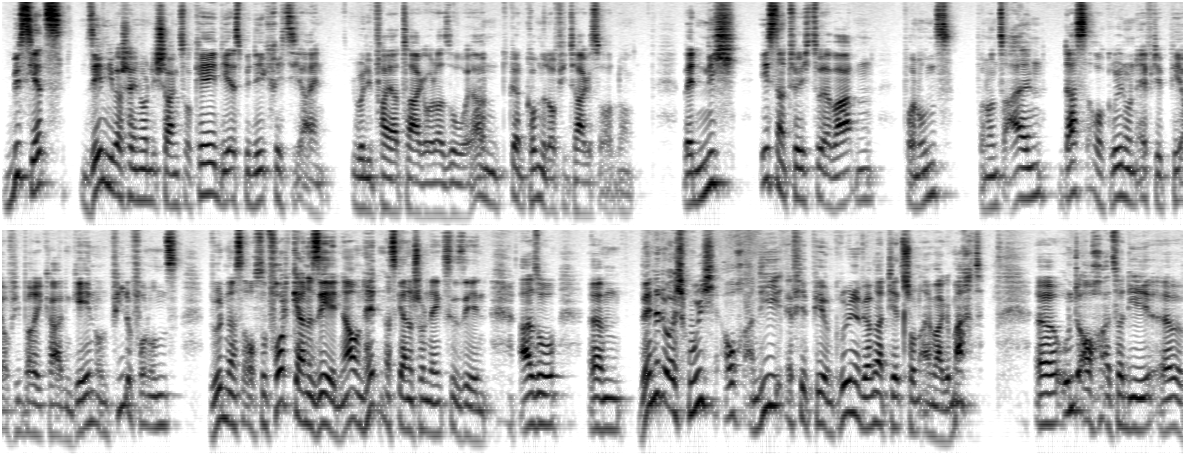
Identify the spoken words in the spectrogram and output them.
Bis jetzt sehen die wahrscheinlich noch die Chance, okay, die SPD kriegt sich ein über die Feiertage oder so, ja, und dann kommt das auf die Tagesordnung. Wenn nicht, ist natürlich zu erwarten von uns, von uns allen, dass auch Grüne und FDP auf die Barrikaden gehen. Und viele von uns würden das auch sofort gerne sehen ja, und hätten das gerne schon längst gesehen. Also ähm, wendet euch ruhig auch an die FDP und Grüne. Wir haben das jetzt schon einmal gemacht. Äh, und auch als wir die äh,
